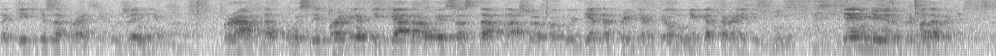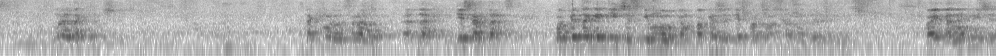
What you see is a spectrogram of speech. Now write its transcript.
таких безобразий уже не было. Правда, после проверки кадровый состав нашего факультета претерпел некоторые изменения. Я имею в виду преподавательский состав. Ну, это кончено. Так можно сразу, э, да, диссертация. По педагогическим наукам покажите, пожалуйста, Анатолий По экономическим,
